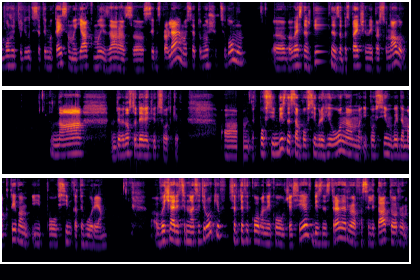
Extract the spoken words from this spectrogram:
можуть поділитися тими кейсами, як ми зараз е, з цим справляємося, тому що в цілому е, весь наш бізнес забезпечений персоналом на 99%. А, По всім бізнесам, по всім регіонам, і по всім видам активам, і по всім категоріям. В HR 17 років, сертифікований коуч ICF, бізнес-тренер, фасилітатор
